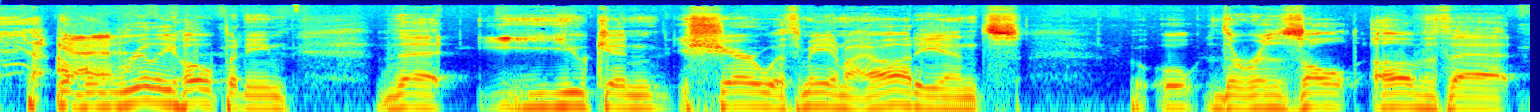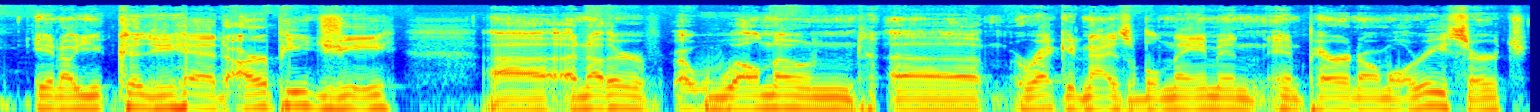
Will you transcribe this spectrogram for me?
Yeah. I'm really hoping that you can share with me and my audience the result of that. You know, you because you had RPG, uh, another well-known, uh, recognizable name in in paranormal research,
